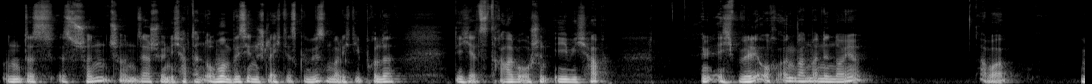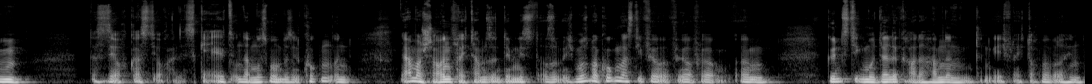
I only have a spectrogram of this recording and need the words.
Und das ist schon, schon sehr schön. Ich habe dann auch mal ein bisschen ein schlechtes Gewissen, weil ich die Brille, die ich jetzt trage, auch schon ewig habe. Ich will auch irgendwann mal eine neue. Aber hm, das ist ja auch, kostet ja auch alles Geld und da muss man ein bisschen gucken und ja, mal schauen, vielleicht haben sie demnächst, also ich muss mal gucken, was die für, für, für ähm, günstige Modelle gerade haben, dann, dann gehe ich vielleicht doch mal wieder hin.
